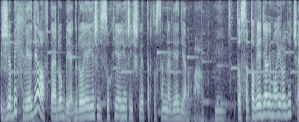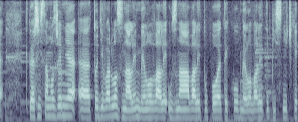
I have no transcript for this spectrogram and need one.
že bych věděla v té době, kdo je Jiří Suchý a Jiří Šlitr, to jsem nevěděla. Aha. Hmm. To se to věděli moji rodiče, kteří samozřejmě eh, to divadlo znali, milovali, uznávali tu poetiku, milovali ty písničky.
